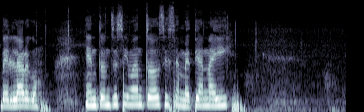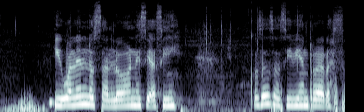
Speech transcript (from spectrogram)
de largo. Entonces iban todos y se metían ahí. Igual en los salones y así. Cosas así bien raras.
